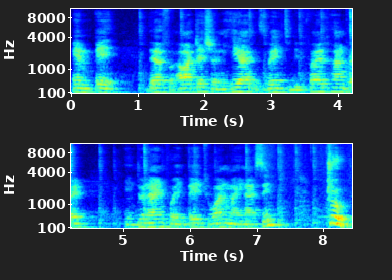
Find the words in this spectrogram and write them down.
ma. Therefore, our tension here is going to be 500 into 9.81 minus 2.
